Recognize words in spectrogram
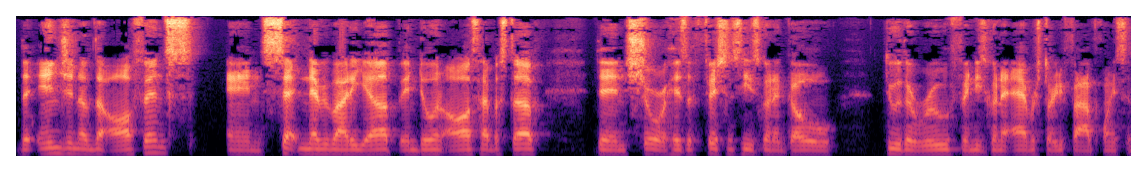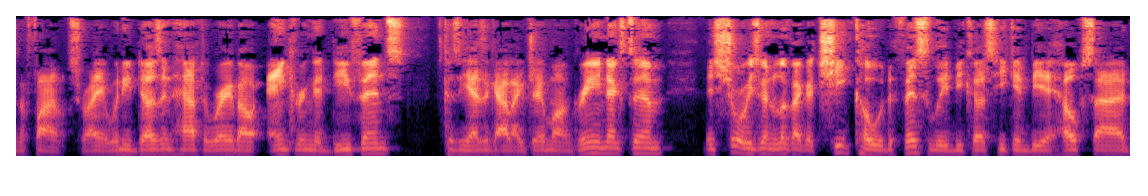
the engine of the offense and setting everybody up and doing all type of stuff, then sure, his efficiency is going to go through the roof and he's going to average 35 points in the finals, right? When he doesn't have to worry about anchoring a defense because he has a guy like Draymond Green next to him, then sure, he's going to look like a cheat code defensively because he can be a help side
